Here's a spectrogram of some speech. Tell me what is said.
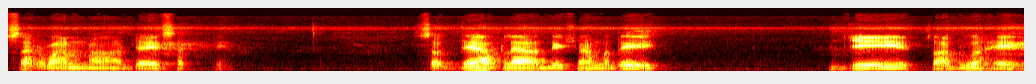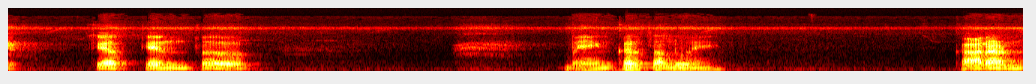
सर्वांना जय सत्य. सध्या आपल्या देशामध्ये जे चालू आहे ते अत्यंत भयंकर चालू आहे. कारण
